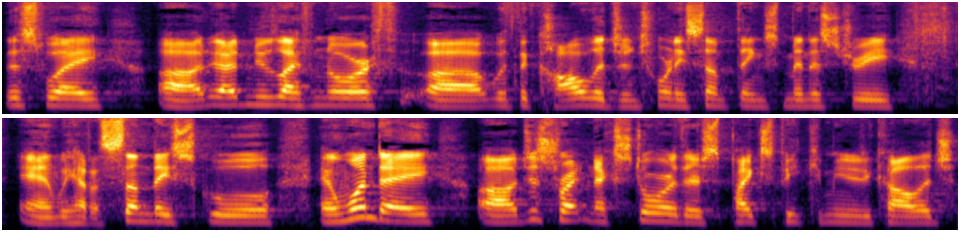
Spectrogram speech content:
this way uh, at New Life North uh, with the college and 20 somethings ministry. And we had a Sunday school. And one day, uh, just right next door, there's Pikes Peak Community College.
